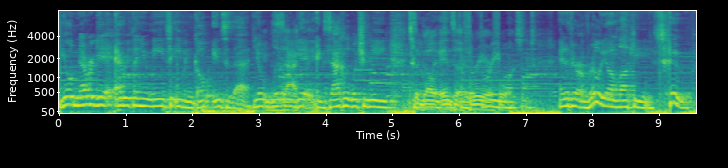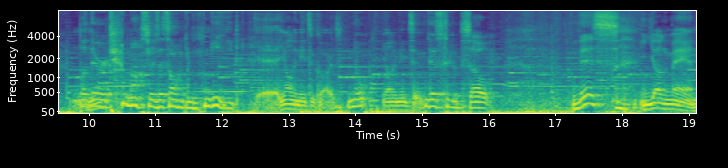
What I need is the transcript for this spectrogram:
you'll never get everything you need to even go into that. You'll literally get exactly what you need to, To go into the three or four. monsters. And if you're really unlucky, two. But there are two monsters. That's all you need. Yeah, you only need two cards. Nope, You only need two. just two. So, this young man,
